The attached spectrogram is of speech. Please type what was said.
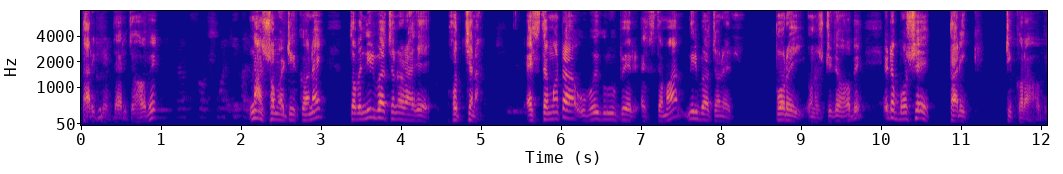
তারিখ নির্ধারিত হবে। না, সময় ঠিক নাই। তবে নির্বাচনের আগে হচ্ছে না। ইজতেমাটা উভয় গ্রুপের ইজতেমা নির্বাচনের পরেই অনুষ্ঠিত হবে। এটা বসে তারিখ ঠিক করা হবে।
